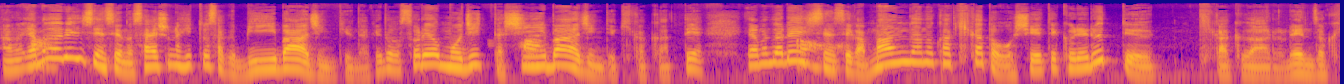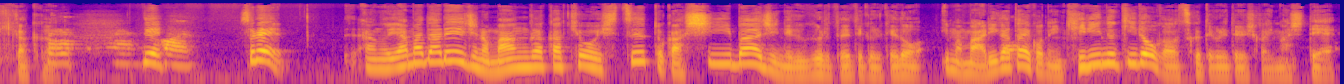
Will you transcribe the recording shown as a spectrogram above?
あの山田礼二先生の最初のヒット作 B バージンっていうんだけど、それをもじった C バージンっていう企画があって、山田礼二先生が漫画の描き方を教えてくれるっていう企画がある、連続企画が。ではいそれ、あの、山田礼二の漫画家教室とか C バージンでググると出てくるけど、今まあありがたいことに切り抜き動画を作ってくれてる人がいまして、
